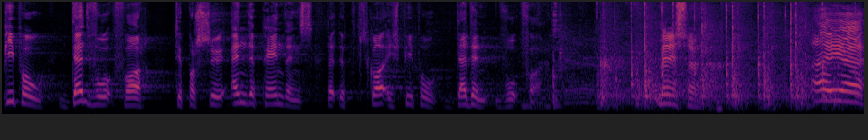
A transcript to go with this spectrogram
people did vote for to pursue independence that the Scottish people didn't vote for. Okay. Minister. I, uh,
